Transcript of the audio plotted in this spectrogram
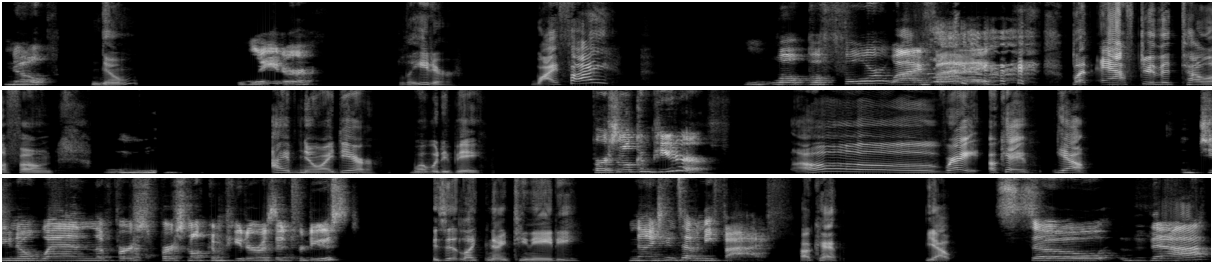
Nope. No. Later. Later. Wi Fi? Well, before Wi Fi. but after the telephone. Mm-hmm. I have no idea. What would it be? Personal computer. Oh, right. Okay. Yeah. Do you know when the first personal computer was introduced? Is it like 1980? 1975. Okay. Yep. So that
